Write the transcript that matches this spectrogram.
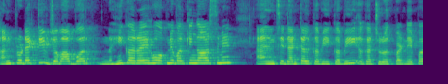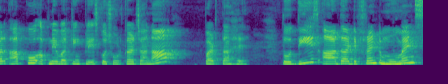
अनप्रोडक्टिव जब आप वर्क नहीं कर रहे हो अपने वर्किंग आवर्स में एंड इंसिडेंटल कभी कभी अगर ज़रूरत पड़ने पर आपको अपने वर्किंग प्लेस को छोड़कर जाना पड़ता है तो these are the different movements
